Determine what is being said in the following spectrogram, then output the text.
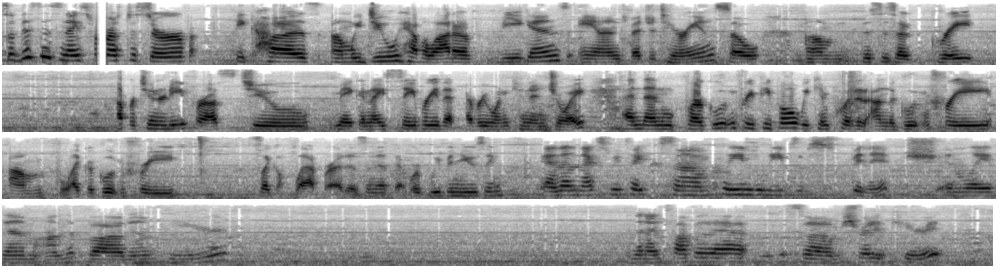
So this is nice for us to serve because um, we do have a lot of vegans and vegetarians. So um, this is a great opportunity for us to make a nice savory that everyone can enjoy. And then for our gluten-free people, we can put it on the gluten-free, um, like a gluten-free, it's like a flatbread, isn't it, that we're, we've been using? And then next we take some cleaned leaves of spinach and lay them on the bottom here. And then on top of that, some shredded carrot.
